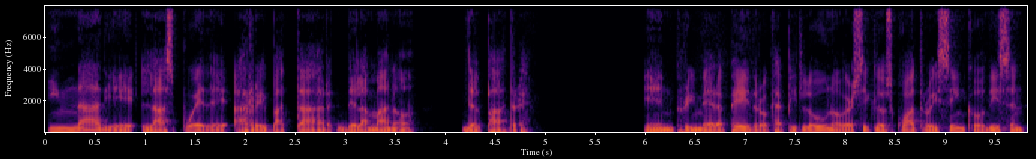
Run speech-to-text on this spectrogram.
y nadie las puede arrebatar de la mano del Padre. En 1 Pedro capítulo 1 versículos 4 y 5 dicen,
